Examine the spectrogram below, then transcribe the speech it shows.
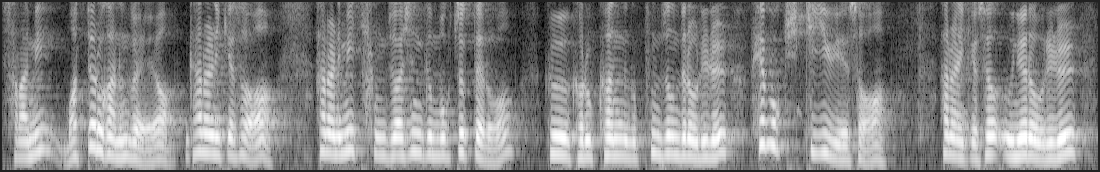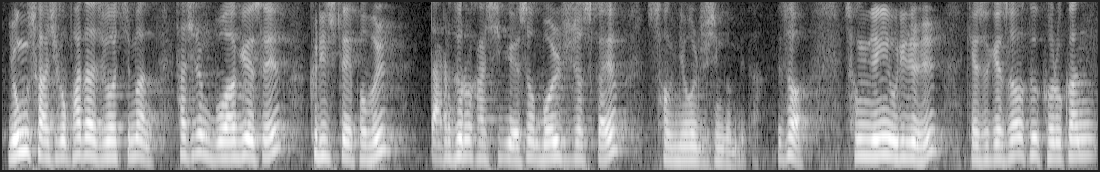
사람이 멋대로 가는 거예요. 그러니까 하나님께서 하나님이 창조하신 그 목적대로 그 거룩한 그 품성대로 우리를 회복시키기 위해서 하나님께서 은혜로 우리를 용서하시고 받아주었지만 사실은 뭐 하기 위해서요? 그리스도의 법을 따르도록 하시기 위해서 뭘 주셨을까요? 성령을 주신 겁니다. 그래서 성령이 우리를 계속해서 그 거룩한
